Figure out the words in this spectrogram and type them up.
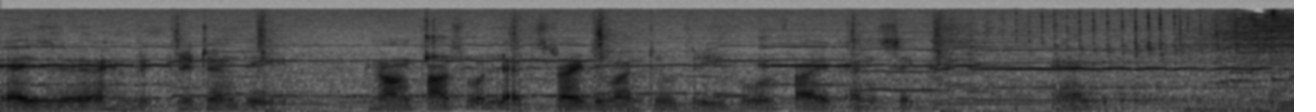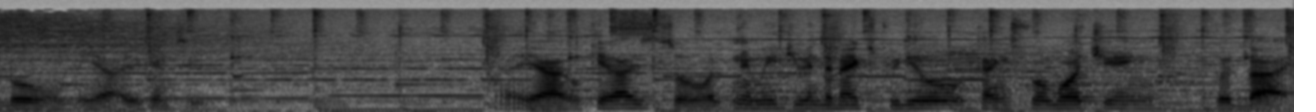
guys uh, I have written the wrong password. Let's try the 1 2 3 4 5 and 6 and boom. Yeah you can see. Uh, yeah okay guys. So let me meet you in the next video. Thanks for watching. Goodbye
